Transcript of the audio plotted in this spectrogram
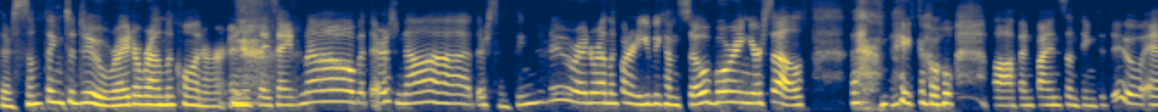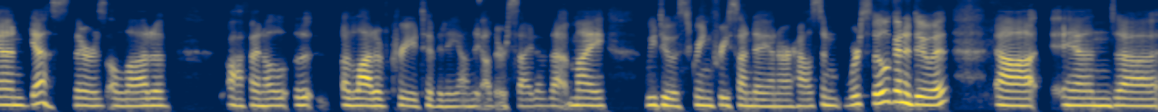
there's something to do right around the corner, and if they say no, but there's not, there's something to do right around the corner, you become so boring yourself that they go off and find something to do. And yes, there's a lot of often a, uh, a lot of creativity on the other side of that. My we do a screen free Sunday in our house, and we're still going to do it. Uh, and uh,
